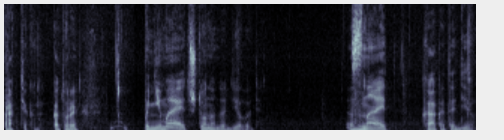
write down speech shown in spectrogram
практиком, который понимает, что надо делать, знает, как это делать,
